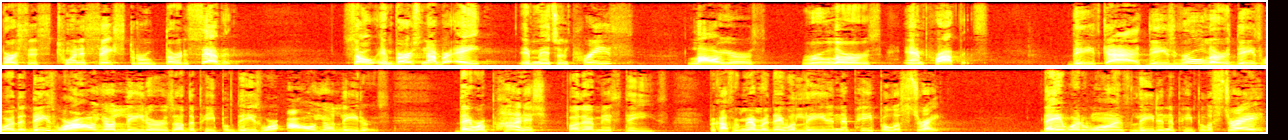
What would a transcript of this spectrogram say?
verses 26 through 37. So in verse number 8, it mentioned priests, lawyers, rulers, and prophets. These guys, these rulers, these were, the, these were all your leaders of the people. These were all your leaders. They were punished for their misdeeds. Because remember, they were leading the people astray. They were the ones leading the people astray.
